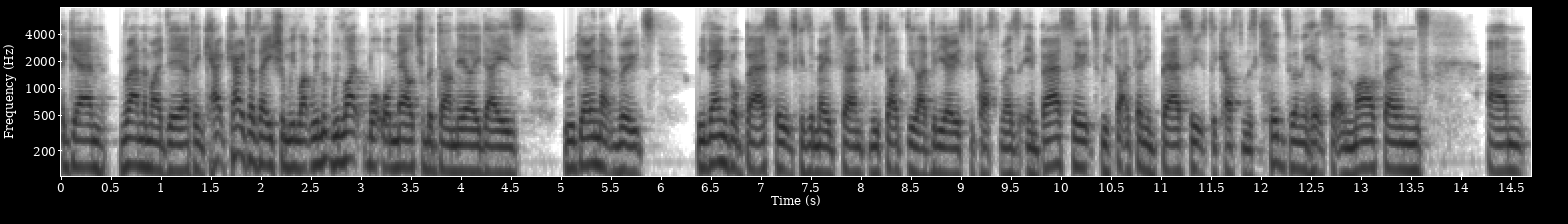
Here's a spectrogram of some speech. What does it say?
again, random idea. I think characterization. We like we we like what what Mailchimp had done the early days. We were going that route. We then got bear suits because it made sense. We started to do like videos to customers in bear suits. We started sending bear suits to customers' kids when they hit certain milestones. Um,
